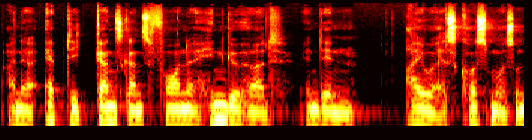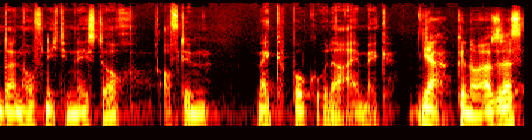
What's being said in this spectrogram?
eine App, die ganz, ganz vorne hingehört in den iOS-Kosmos und dann hoffentlich demnächst auch auf dem MacBook oder iMac. Ja, genau. Also das,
